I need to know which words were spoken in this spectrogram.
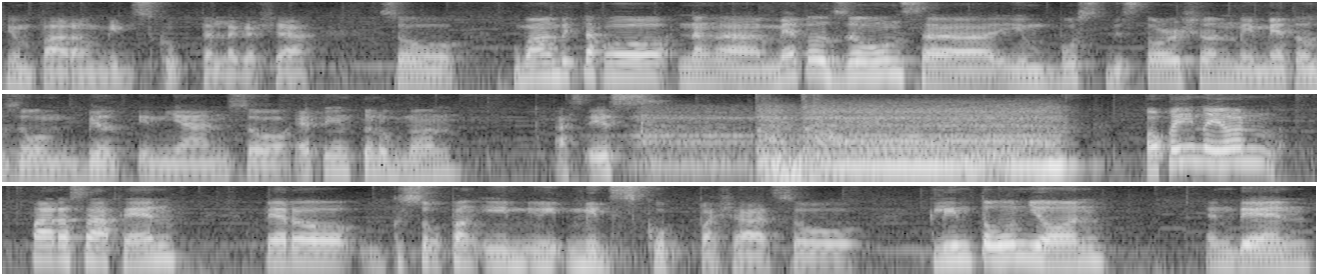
Yung parang mid-scoop talaga siya. So, gumamit ako ng uh, metal zone sa yung boost distortion. May metal zone built-in yan. So, ito yung tunog nun. As is. Okay na yon para sa akin. Pero gusto ko pang i-mid-scoop pa siya. So, clean tone yon And then,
